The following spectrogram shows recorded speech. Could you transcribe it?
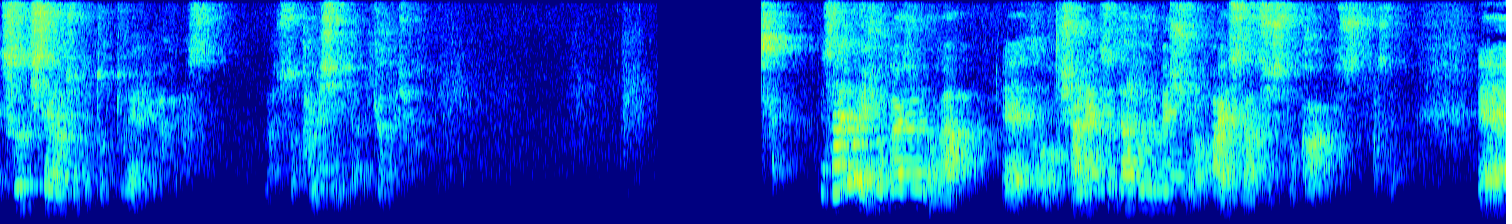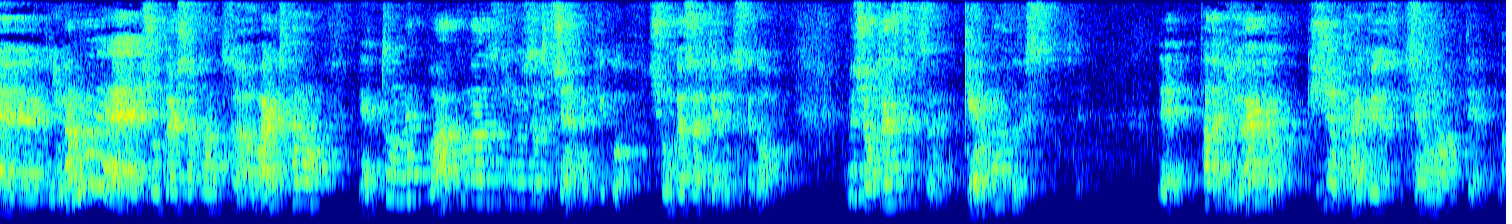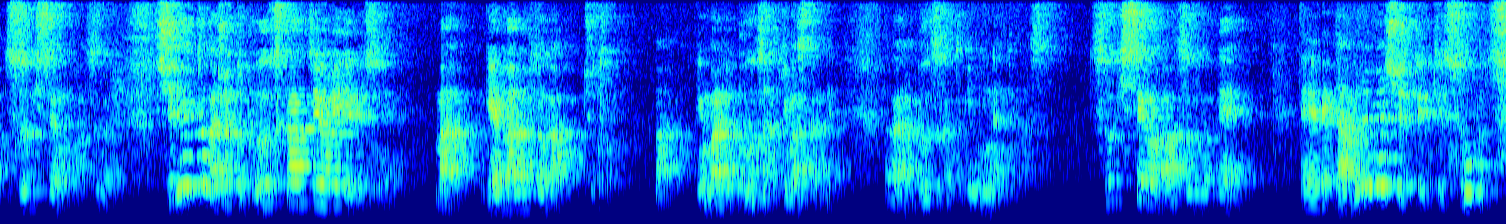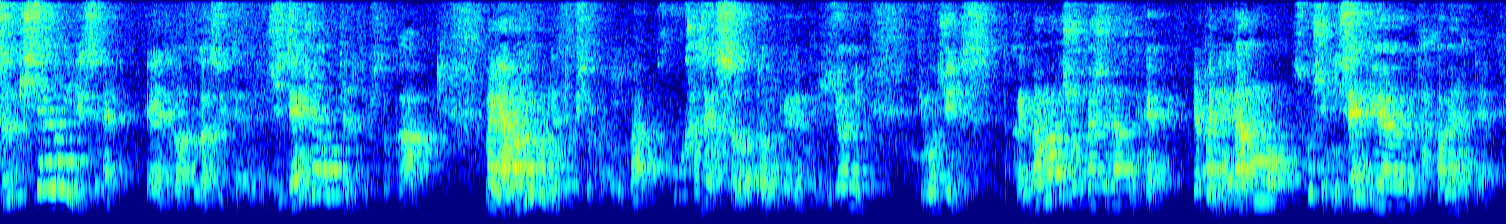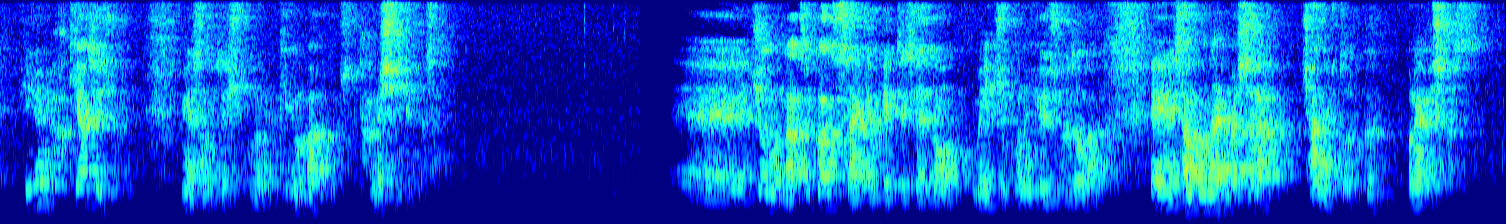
通気性はちょっとドットウェアに履けます。まあちょっと試してみたらいかがでしょうか。最後に紹介するのがえーと、遮熱ダブルメッシュのアイスアシストカーブです。えー、今まで紹介したパンツは割とあのネットのねワークマン好きの人たちなんかに結構紹介されてるんですけどこれ紹介するやつはね原爆です。でただ意外と生地の耐久性もあって、通気性も抜群シルエットがちょっとブーツカット寄りでですねまあ現場の人がちょっとまあ現場の人ブーツ履きますからね。だからブーツ買った気になってます。通気性は抜群で、えー、ダブルメッシュって言ってすごく通気性のいいですね、えー、枠がついてるんで自転車乗ってる時とか、まあ、山登りの時とかに、まあ、ここ風がスーッと抜けるんで非常に気持ちいいです。だから今まで紹介した中でやっぱり値段も少し2900円と高めなんで非常に履きやすい商品皆さんもぜひこの、ね、現バッグちょっと試してみてください。えー、一応もう夏パンツ最強決定戦の一応この YouTube 動画、えー、参考になりましたらチャンネル登録お願いします。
